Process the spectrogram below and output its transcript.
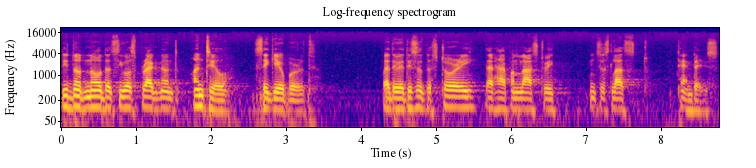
did not know that she was pregnant until she gave birth. By the way, this is the story that happened last week, in just last 10 days.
